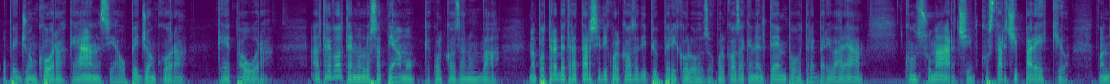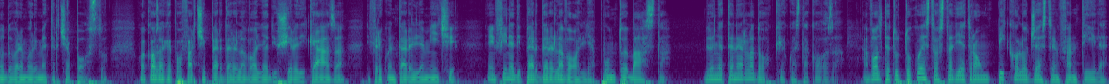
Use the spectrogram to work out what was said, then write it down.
o peggio ancora che è ansia, o peggio ancora che è paura. Altre volte non lo sappiamo che qualcosa non va, ma potrebbe trattarsi di qualcosa di più pericoloso, qualcosa che nel tempo potrebbe arrivare a consumarci, costarci parecchio quando dovremo rimetterci a posto, qualcosa che può farci perdere la voglia di uscire di casa, di frequentare gli amici e infine di perdere la voglia, punto e basta. Bisogna tenerla d'occhio questa cosa. A volte tutto questo sta dietro a un piccolo gesto infantile,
